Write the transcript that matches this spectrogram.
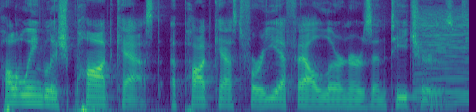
Follow English Podcast, a podcast for EFL learners and teachers.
